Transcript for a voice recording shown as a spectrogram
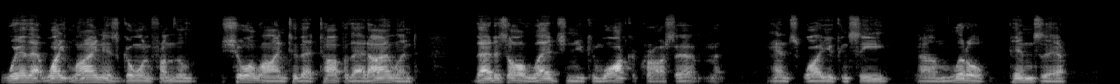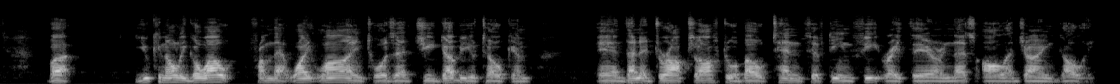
where that white line is going from the shoreline to that top of that island that is all ledge and you can walk across that. Hence why you can see um, little pins there, but you can only go out from that white line towards that GW token. And then it drops off to about 10, 15 feet right there. And that's all that giant gully.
